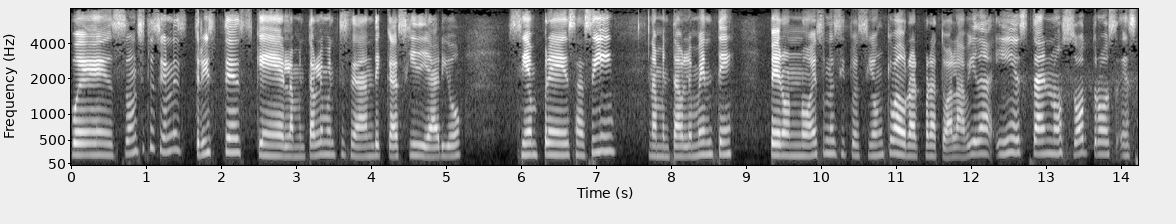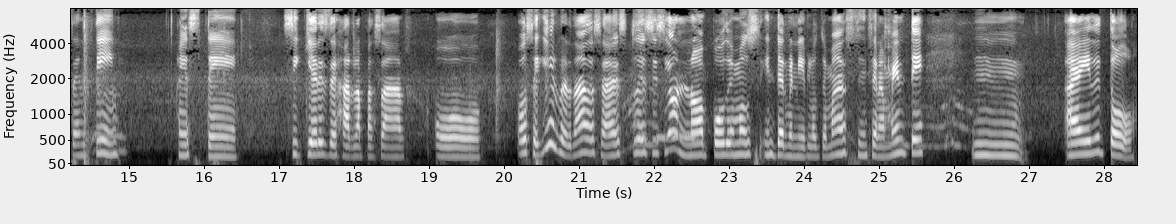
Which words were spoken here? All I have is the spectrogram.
Pues son situaciones tristes que lamentablemente se dan de casi diario. Siempre es así, lamentablemente pero no es una situación que va a durar para toda la vida y está en nosotros, está en ti. Este, si quieres dejarla pasar o, o seguir, ¿verdad? O sea, es tu decisión, no podemos intervenir los demás, sinceramente. Mm, hay de todo.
